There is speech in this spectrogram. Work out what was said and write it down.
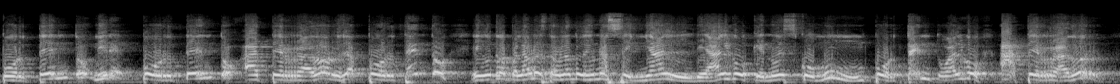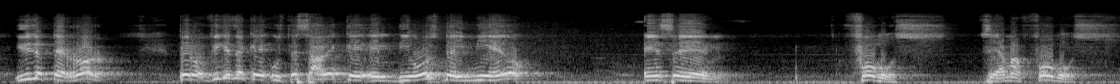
portento, mire, portento aterrador, o sea, portento, en otra palabra está hablando de una señal, de algo que no es común, un portento, algo aterrador, y dice terror. Pero fíjese que usted sabe que el Dios del miedo es eh, Fobos, se llama Fobos,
